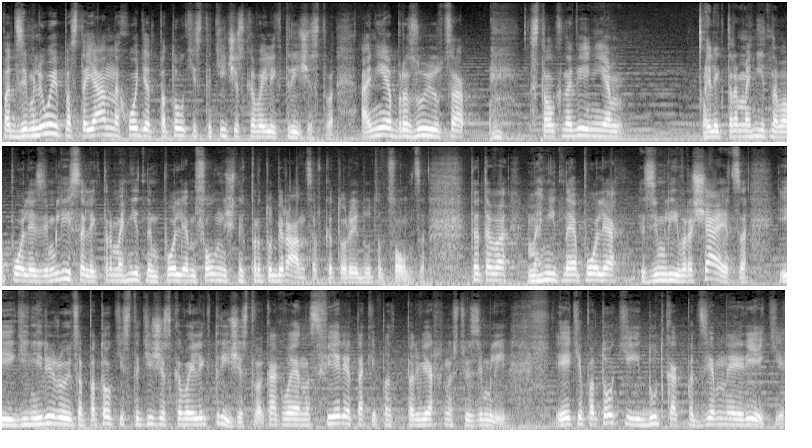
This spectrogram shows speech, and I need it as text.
под землей постоянно ходят потоки статического электричества. Они образуются столкновением электромагнитного поля Земли с электромагнитным полем солнечных протуберанцев, которые идут от Солнца. От этого магнитное поле Земли вращается и генерируются потоки статического электричества, как в ионосфере, так и под поверхностью Земли. И эти потоки идут как подземные реки,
